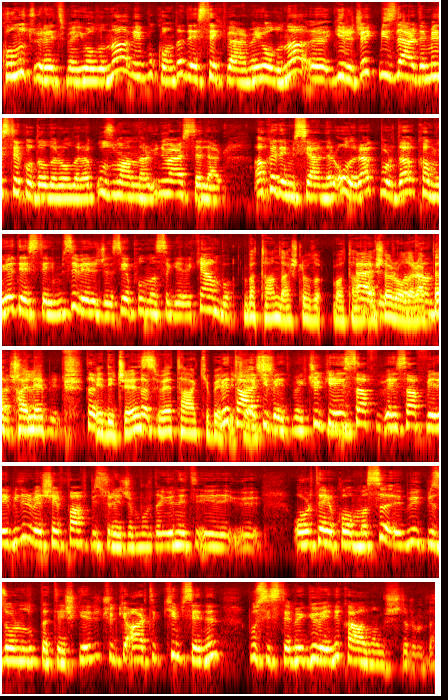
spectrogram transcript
konut üretme yoluna ve bu konuda destek verme yoluna e, girecek. Bizler de meslek odaları olarak uzmanlar, üniversiteler, akademisyenler olarak burada kamuya desteğimizi vereceğiz. Yapılması gereken bu. Vatandaşlar, vatandaşlar evet, olarak da talep tabii, edeceğiz tabii. ve takip edeceğiz. Ve takip etmek. Çünkü hesap hesap verebilir ve şeffaf bir sürecin burada yönet e, ortaya konması e, büyük bir zorunluluk da teşkil ediyor. Çünkü artık kimsenin bu sisteme güveni kalmamış durumda.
